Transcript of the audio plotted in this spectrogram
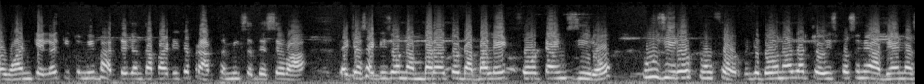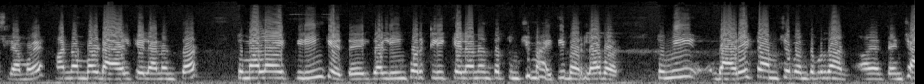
आव्हान केलं की तुम्ही भारतीय जनता पार्टीचे प्राथमिक सदस्य व्हा. त्याच्यासाठी जो नंबर आहे तो double eight four times zero two zero two four म्हणजे दोन हजार चोवीसपासून हे अभियान असल्यामुळे हा नंबर डायल केल्यानंतर तुम्हाला एक लिंक येते. त्या लिंकवर क्लिक केल्यानंतर तुमची माहिती भरल्यावर तुम्ही डायरेक्ट आमचे पंतप्रधान त्यांच्या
